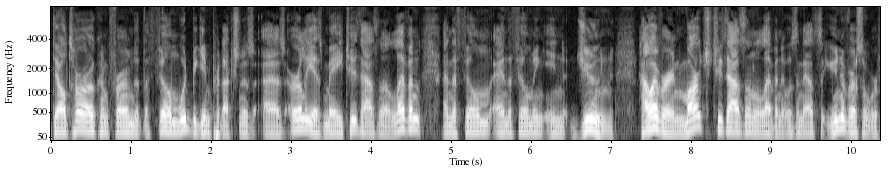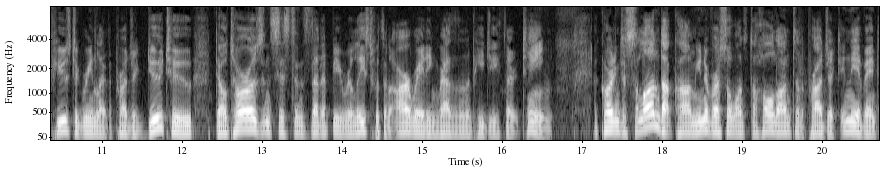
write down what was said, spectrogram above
Del Toro confirmed that the film would begin production as, as early as May 2011, and the film and the filming in June. However, in March 2011, it was announced that Universal refused to greenlight the project due to Del Toro's insistence that it be released with an R rating rather than a PG 13. According to Salon.com, Universal wants to hold on to the project in the event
